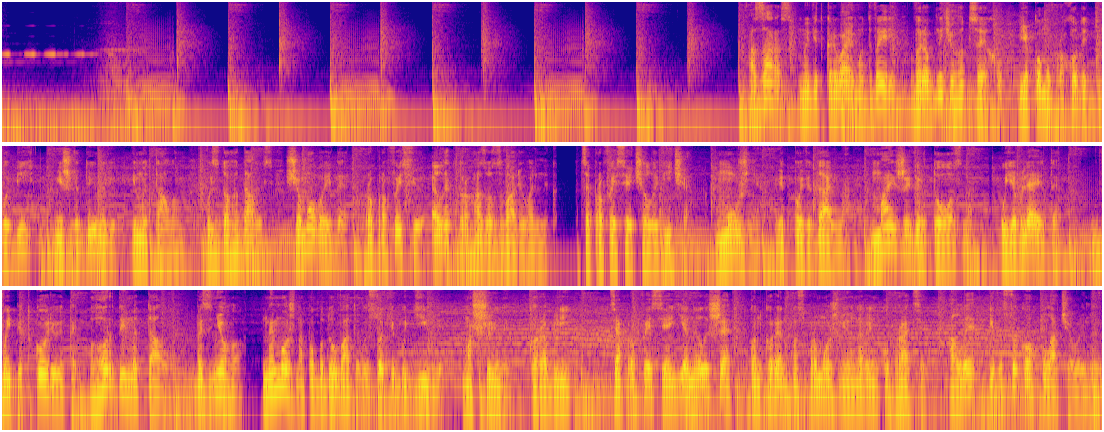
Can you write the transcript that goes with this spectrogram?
А зараз ми відкриваємо двері виробничого цеху, в якому проходить двобій між людиною і металом. Ви здогадались, що мова йде про професію електрогазозварювальник. Це професія чоловіча, мужня, відповідальна, майже віртуозна. Уявляєте, ви підкорюєте гордий метал. Без нього не можна побудувати високі будівлі, машини, кораблі. Ця професія є не лише конкурентно спроможною на ринку праці, але і високооплачувальною.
